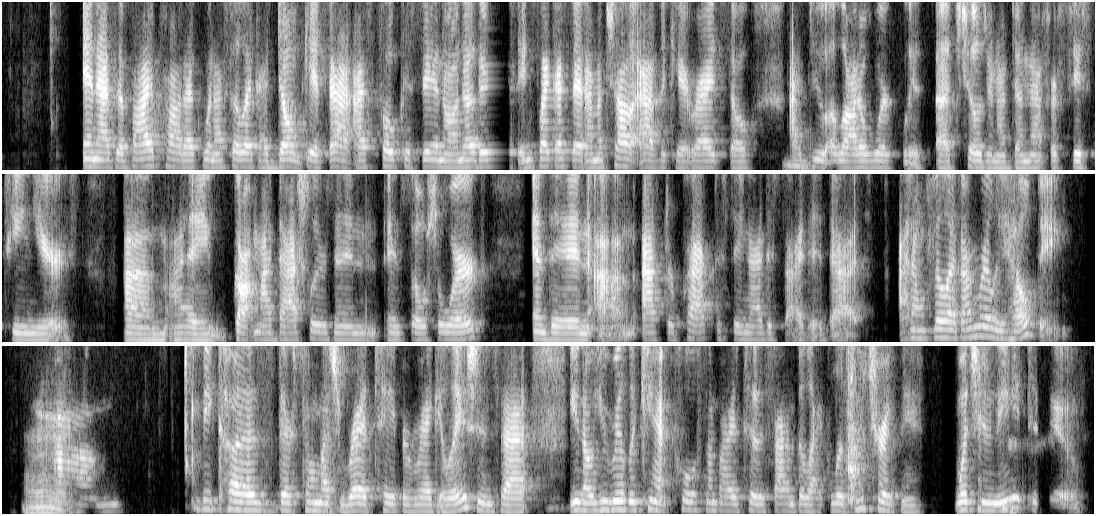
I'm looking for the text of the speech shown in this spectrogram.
and as a byproduct, when I feel like I don't get that, I focus in on other things. Like I said, I'm a child advocate, right? So mm-hmm. I do a lot of work with uh, children. I've done that for 15 years. Um, I got my bachelor's in in social work, and then um, after practicing, I decided that I don't feel like I'm really helping. Mm. Um, because there's so much red tape and regulations that you know you really can't pull somebody to the side and be like look you tripping. What you need to do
